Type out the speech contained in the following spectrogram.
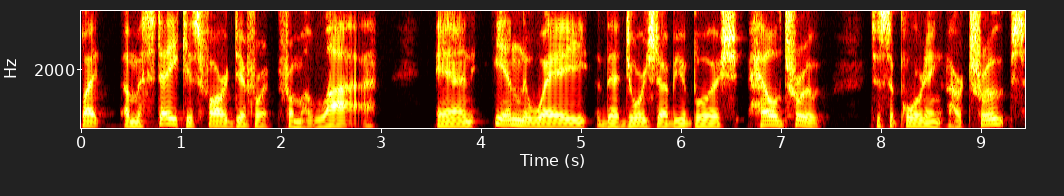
but a mistake is far different from a lie. And in the way that George W. Bush held true to supporting our troops,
